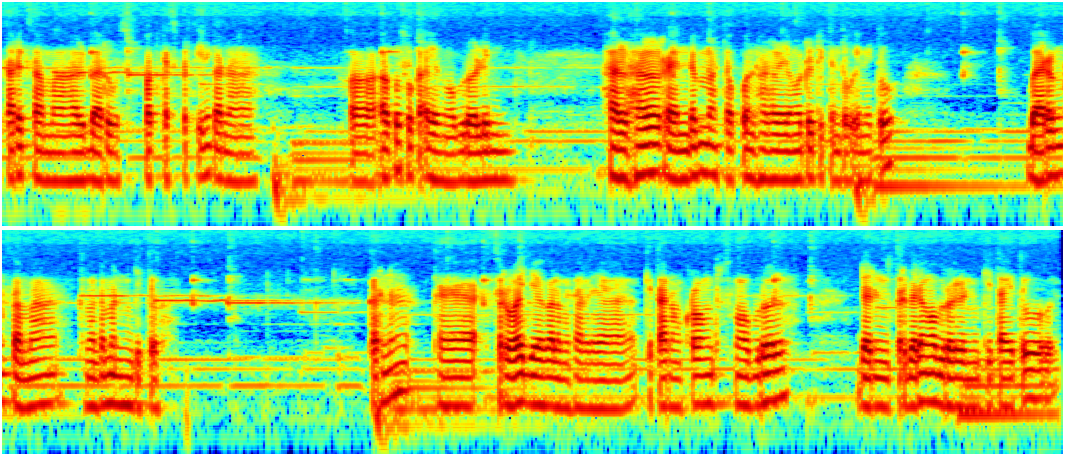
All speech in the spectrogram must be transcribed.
tertarik sama hal baru podcast seperti ini karena uh, aku suka ya ngobrolin hal-hal random ataupun hal-hal yang udah ditentuin itu bareng sama teman-teman gitu. Karena kayak seru aja kalau misalnya kita nongkrong terus ngobrol dan terkadang ngobrolan kita itu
